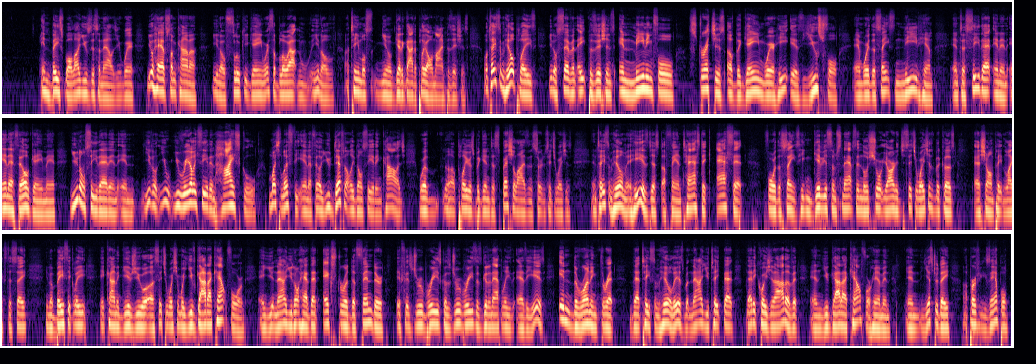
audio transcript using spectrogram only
in baseball, I use this analogy where you'll have some kind of, you know, fluky game where it's a blowout and, you know, a team will, you know, get a guy to play all nine positions. Well, Taysom Hill plays, you know, seven, eight positions in meaningful stretches of the game where he is useful and where the Saints need him. And to see that in an NFL game, man, you don't see that in, in you don't you you rarely see it in high school, much less the NFL. You definitely don't see it in college where uh, players begin to specialize in certain situations. And Taysom Hill, man, he is just a fantastic asset for the Saints. He can give you some snaps in those short yardage situations because – as Sean Payton likes to say. You know, basically, it kind of gives you a situation where you've got to account for him, and you now you don't have that extra defender if it's Drew Brees, because Drew Brees, as good an athlete as he is, in the running threat that Taysom Hill is. But now you take that that equation out of it, and you got to account for him. And and yesterday, a perfect example.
